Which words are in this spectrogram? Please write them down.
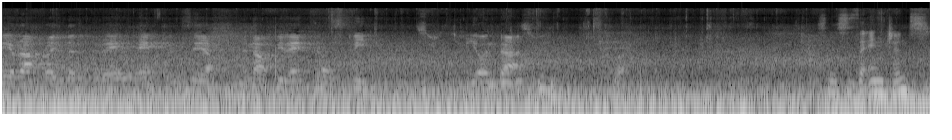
they wrap right into the entrance there, and that'll be the entrance street. Beyond that. So this is the entrance.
